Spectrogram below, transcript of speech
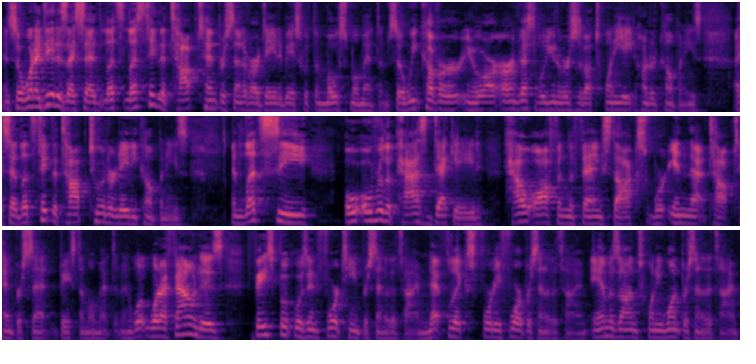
And so what I did is I said, let's let's take the top 10% of our database with the most momentum. So we cover, you know, our, our investable universe is about 2,800 companies. I said, let's take the top 280 companies and let's see over the past decade how often the FANG stocks were in that top 10% based on momentum. And what, what I found is Facebook was in 14% of the time, Netflix 44% of the time, Amazon 21% of the time,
